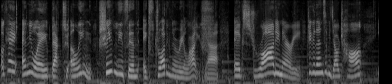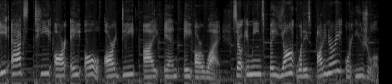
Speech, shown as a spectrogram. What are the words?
Okay. Anyway, back to Eileen. She leads an extraordinary life. Yeah Extraordinary 这个单词比较长，E X T R A O R D I N A R Y. So it means beyond what is ordinary or usual,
